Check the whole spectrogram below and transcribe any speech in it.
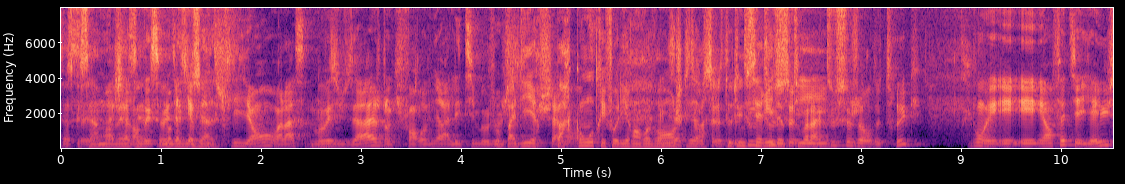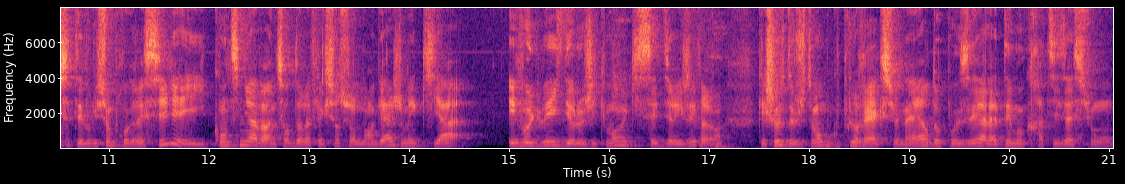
Parce que c'est un mauvais, achalandé, ça veut dire qu'il y a beaucoup de clients. Voilà, c'est un mauvais usage. Donc il faut en revenir à l'étymologie. Faut pas dire par contre, il faut dire en revanche. Toute une série de petits. Voilà, tout ce genre de trucs. Et, en fait, il y, a eu cette évolution progressive et il continue à avoir une sorte de réflexion sur le langage, mais qui a évolué idéologiquement et qui s'est dirigé vers quelque chose de justement beaucoup plus réactionnaire, d'opposé à la démocratisation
